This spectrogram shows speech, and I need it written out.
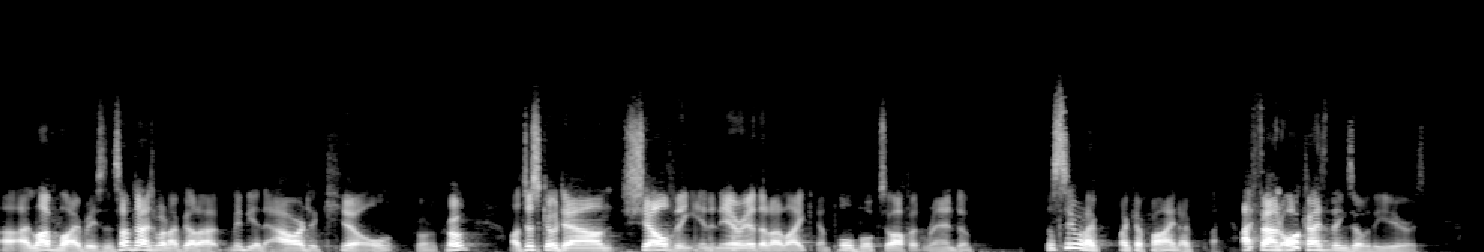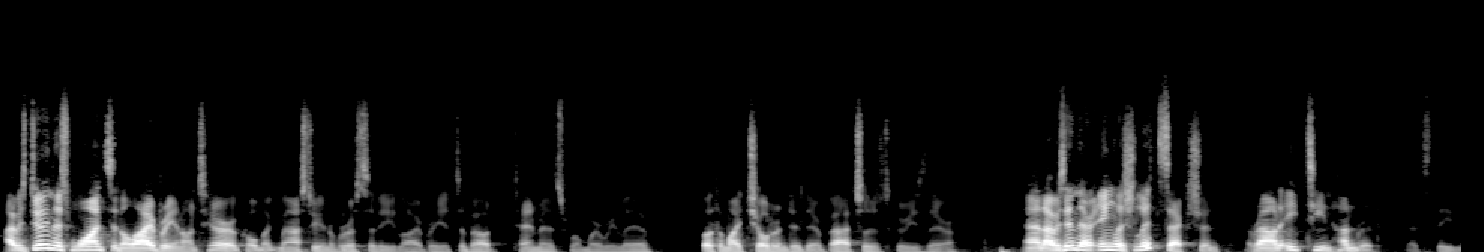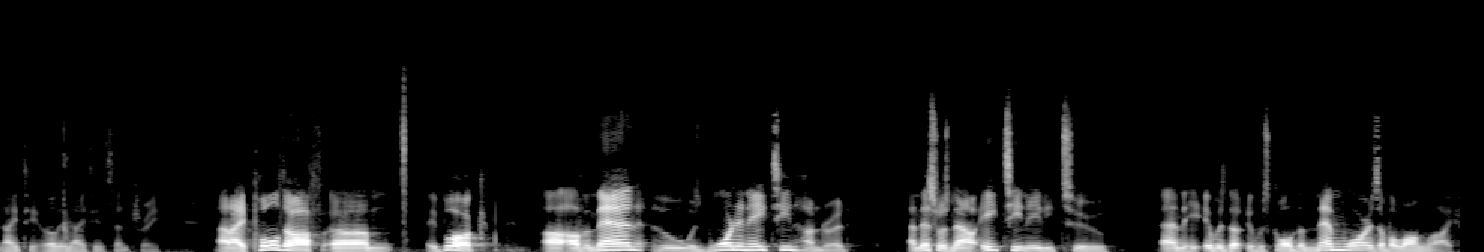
uh, I love libraries. And sometimes when I've got a, maybe an hour to kill, quote unquote, I'll just go down shelving in an area that I like and pull books off at random. Just see what I, I can find. I've, I found all kinds of things over the years. I was doing this once in a library in Ontario called McMaster University Library. It's about 10 minutes from where we live. Both of my children did their bachelor's degrees there. And I was in their English Lit section around 1800. That's the 19, early 19th century. And I pulled off um, a book uh, of a man who was born in 1800, and this was now 1882, and it, was the, it was called The Memoirs of a Long Life.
